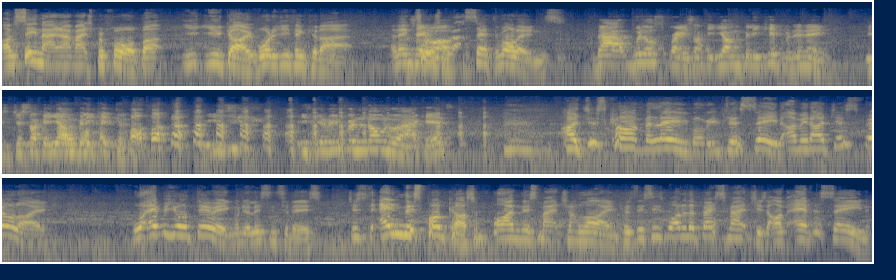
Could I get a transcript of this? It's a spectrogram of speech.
I've seen that in that match before, but you, you go. What did you think of that? And then I'll tell you talk about Seth Rollins. That Will Ospreay is like a young Billy Kidman, isn't he? He's just like a young Oh Billy Kidman. He's, he's going to be phenomenal, that kid. I just can't believe what we've just seen. I mean, I just feel like whatever you're doing when you're listening to this, just end this podcast and find this match online because this is one of the best matches I've ever seen.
